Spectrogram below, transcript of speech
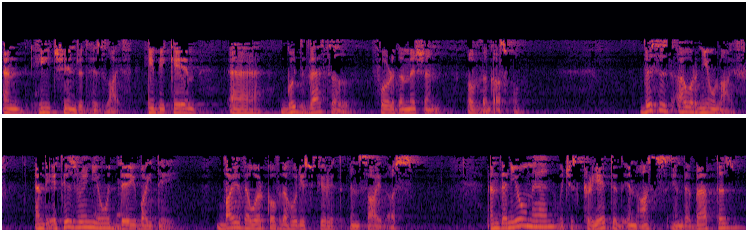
and he changed his life. He became a good vessel for the mission of the gospel. This is our new life, and it is renewed day by day by the work of the Holy Spirit inside us. And the new man, which is created in us in the baptism,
